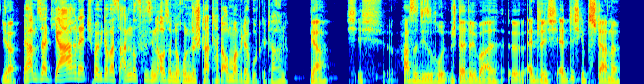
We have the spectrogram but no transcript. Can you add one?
ja, Wir haben seit Jahren endlich mal wieder was anderes gesehen, außer eine runde Stadt. Hat auch mal wieder gut getan. ja. Ich, ich hasse diese runden Städte überall. Äh, endlich, endlich gibt's Sterne.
